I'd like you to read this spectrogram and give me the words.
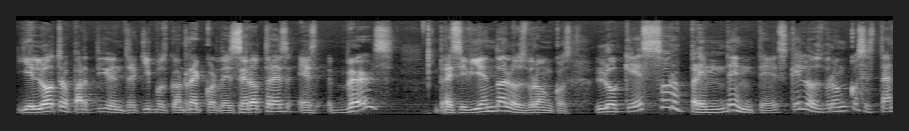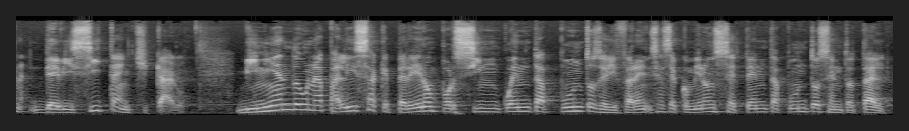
Y el otro partido entre equipos con récord de 0-3 es Bears recibiendo a los Broncos. Lo que es sorprendente es que los Broncos están de visita en Chicago. Viniendo una paliza que perdieron por 50 puntos de diferencia, se comieron 70 puntos en total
